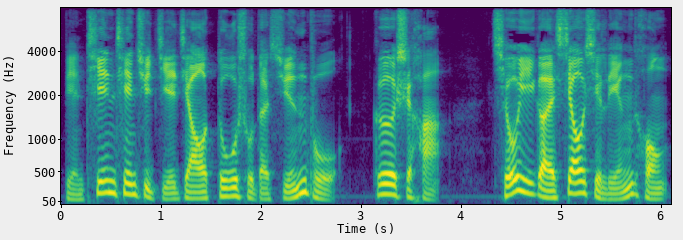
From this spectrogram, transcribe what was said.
便天天去结交都署的巡捕哥士哈，求一个消息灵通。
